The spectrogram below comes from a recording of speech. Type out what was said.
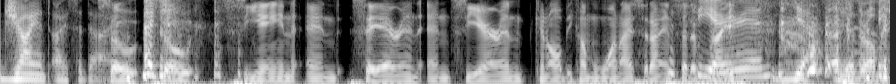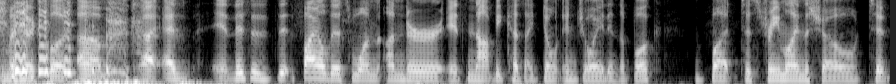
giant Aes Sedai. So so Seaine and Saerin and Sierin can all become one Aes Sedai instead of three. Yes. you yes. guys are all making my head explode. Um, uh, as uh, this is the, file this one under. It's not because I don't enjoy it in the book, but to streamline the show to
